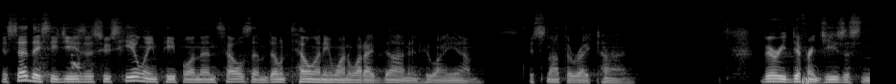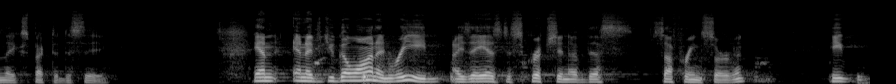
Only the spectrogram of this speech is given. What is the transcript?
Instead, they see Jesus who's healing people and then tells them, Don't tell anyone what I've done and who I am. It's not the right time. Very different Jesus than they expected to see. And, and if you go on and read Isaiah's description of this suffering servant, he,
